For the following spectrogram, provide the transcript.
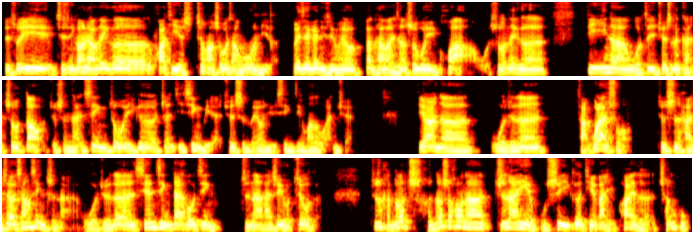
对，所以其实你刚聊的一个话题也是正好是我想问问你的。我以前跟女性朋友半开玩笑说过一个话，我说那个第一呢，我自己确实的感受到，就是男性作为一个整体性别，确实没有女性进化的完全。第二呢，我觉得反过来说，就是还是要相信直男。我觉得先进带后进，直男还是有救的。就是很多很多时候呢，直男也不是一个铁板一块的称呼。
